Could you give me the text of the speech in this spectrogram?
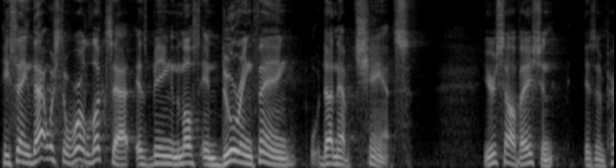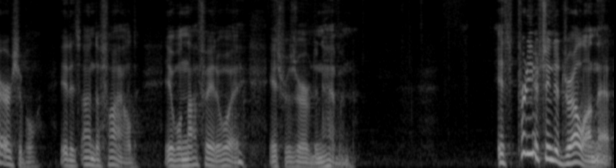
He's saying that which the world looks at as being the most enduring thing doesn't have a chance. Your salvation is imperishable, it is undefiled, it will not fade away, it's reserved in heaven. It's pretty interesting to dwell on that.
